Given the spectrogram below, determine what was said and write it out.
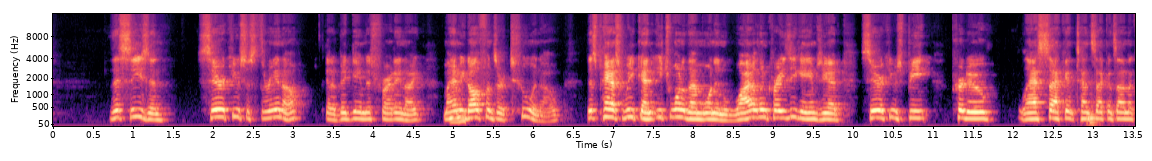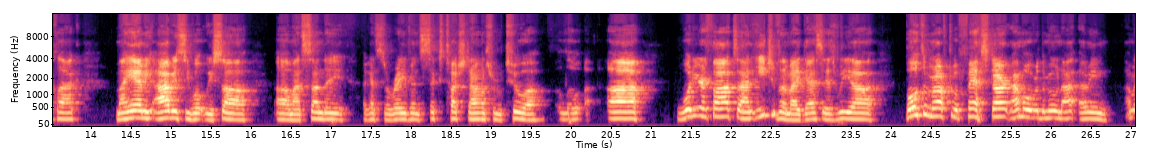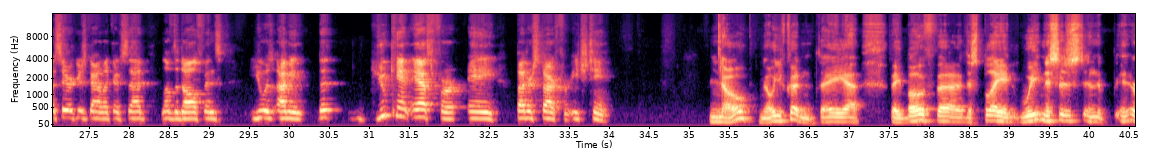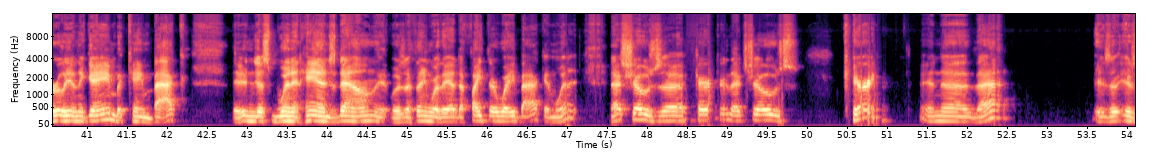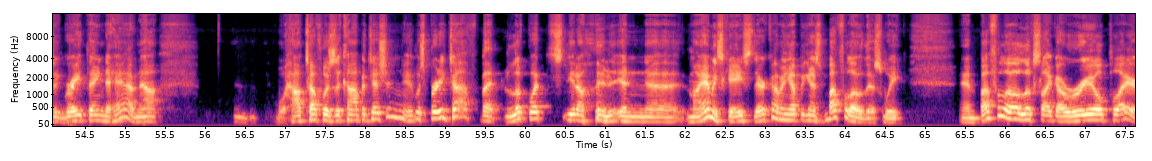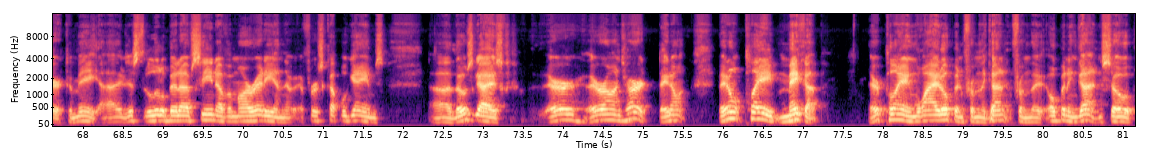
this season, Syracuse is three and zero. Got a big game this Friday night. Miami mm-hmm. Dolphins are two and zero. This past weekend, each one of them won in wild and crazy games. You had Syracuse beat Purdue last second, 10 seconds on the clock. Miami, obviously, what we saw um, on Sunday against the Ravens, six touchdowns from Tua. Uh, what are your thoughts on each of them? I guess as we uh, both of them are off to a fast start. I'm over the moon. I, I mean, I'm a Syracuse guy, like I said. Love the Dolphins. You was, I mean, the, you can't ask for a better start for each team. No, no, you couldn't. They uh, they both uh, displayed weaknesses in the early in the game, but came back. They didn't just win it hands down. It was a thing where they had to fight their way back and win it. That shows uh, character. That shows caring, and uh, that is a is a great thing to have. Now, how tough was the competition? It was pretty tough, but look what's you know in, in uh, Miami's case, they're coming up against Buffalo this week. And Buffalo looks like a real player to me. Uh, just a little bit I've seen of them already in the first couple games. Uh, those guys, they're they're on chart. They don't they don't play makeup. They're playing wide open from the gun from the opening gun. So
